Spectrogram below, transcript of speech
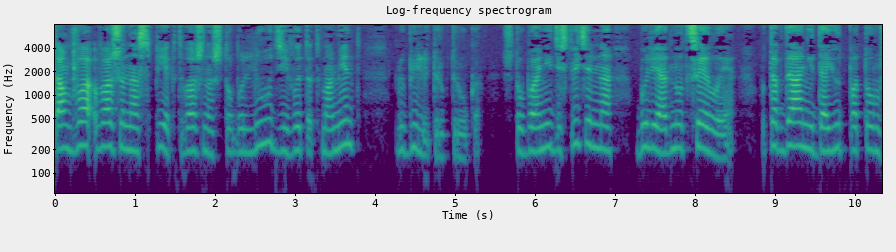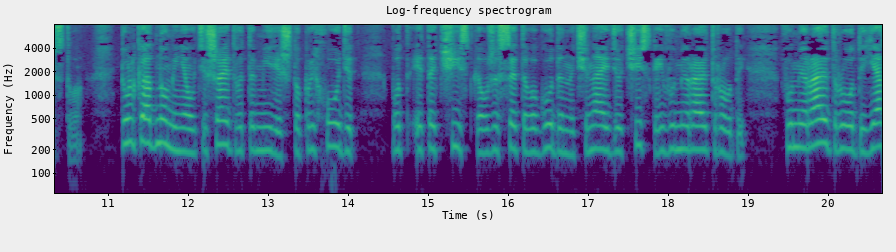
Там ва- важен аспект, важно, чтобы люди в этот момент любили друг друга, чтобы они действительно были одно целое. Вот тогда они дают потомство. Только одно меня утешает в этом мире, что приходит вот эта чистка, уже с этого года начиная идет чистка, и вымирают роды вымирают роды. Я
